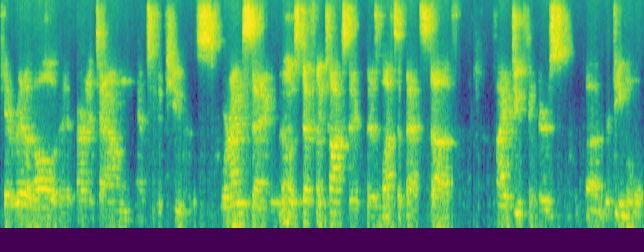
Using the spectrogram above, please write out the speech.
Get rid of all of it, burn it down, empty the pews. Where I'm saying, no, it's definitely toxic. There's lots of bad stuff. I do think there's uh, redeemable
